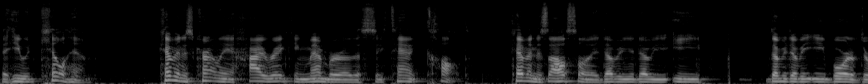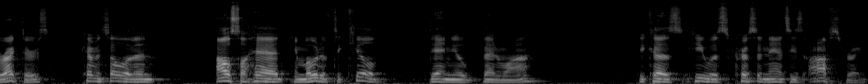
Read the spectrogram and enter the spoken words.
that he would kill him. Kevin is currently a high ranking member of the Satanic Cult. Kevin is also a WWE WWE board of directors. Kevin Sullivan also had a motive to kill Daniel Benoit because he was Chris and Nancy's offspring.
